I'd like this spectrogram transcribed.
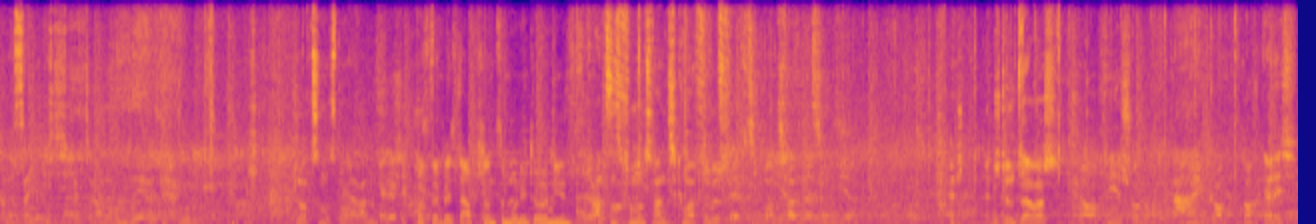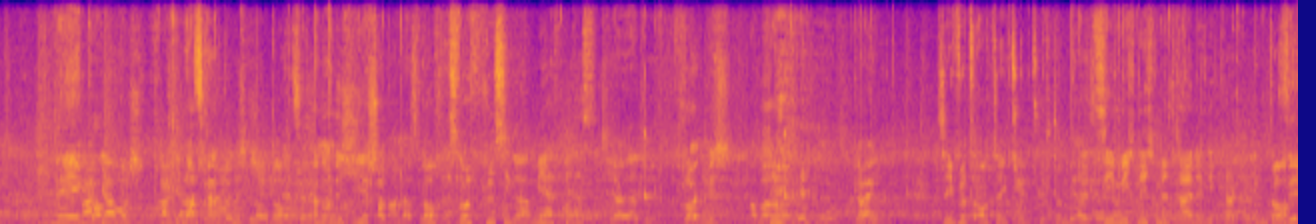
Dann ist seine Richtigkeit da. Glotze muss mehr ran. Was ist der beste Abstand zum Monitor, Nils? Ratzens 25,5. Stimmt, Jarosch? Ja, auch hier schon. Nein, komm. Doch, ehrlich. Nee, Frag komm. Jarosch. Frag Jarosch. Das kann ich doch nicht glauben. Doch. Es kann doch nicht hier schon anders Doch, es läuft flüssiger. Mehr PS. Ja, ja, freut mich, aber äh, geil. Sie wird auch direkt so zustimmen. Zieh mich nicht mit rein in die Kacke. Doch. Safe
